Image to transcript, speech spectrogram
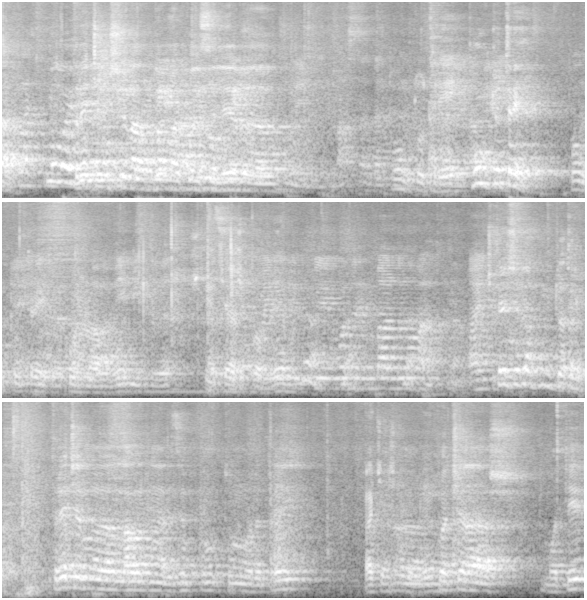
Da. nu mai Trecem și la doamna consilier uh, Punctul 3. Punctul 3. Punctul 3, spun la aceeași problemă. Trecem la punctul 3. Trecem uh, la ordinea de zi, punctul numărul 3, Aceeași cu problemă. același motiv.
